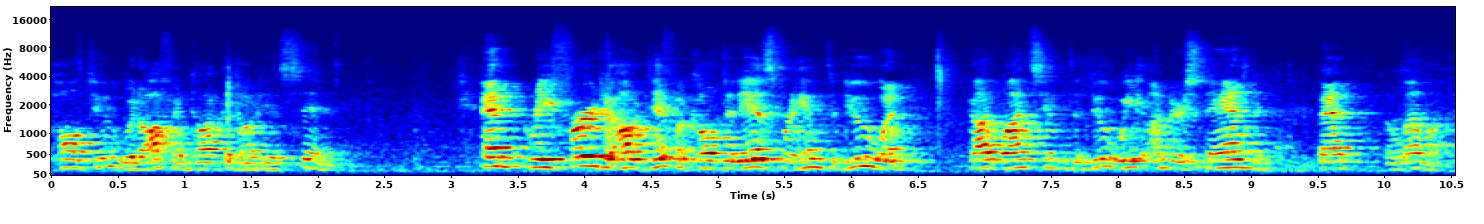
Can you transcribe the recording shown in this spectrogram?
Paul, too, would often talk about his sin and refer to how difficult it is for him to do what God wants him to do. We understand that dilemma.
